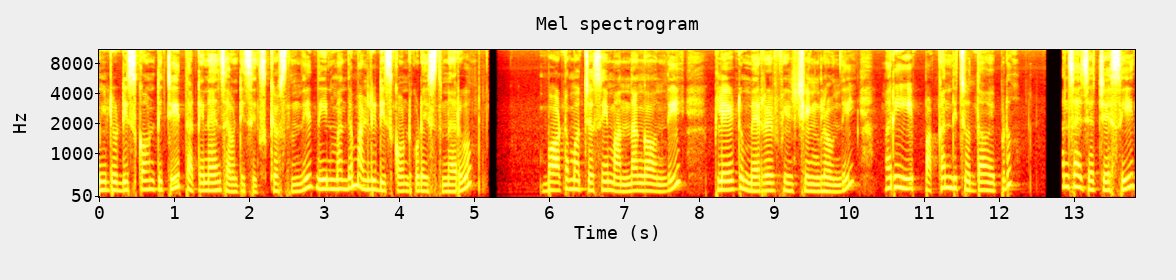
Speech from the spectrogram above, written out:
వీళ్ళు డిస్కౌంట్ ఇచ్చి థర్టీ నైన్ సెవెంటీ సిక్స్కి వస్తుంది. దీని మధ్య మళ్ళీ డిస్కౌంట్ కూడా ఇస్తున్నారు. బాటమ్ వచ్చేసి మందంగా ఉంది. ప్లేట్ మెర్రర్ ఫినిషింగ్లో ఉంది. మరి పక్కంది చూద్దాం ఇప్పుడు. వన్ సైజ్ వచ్చేసి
